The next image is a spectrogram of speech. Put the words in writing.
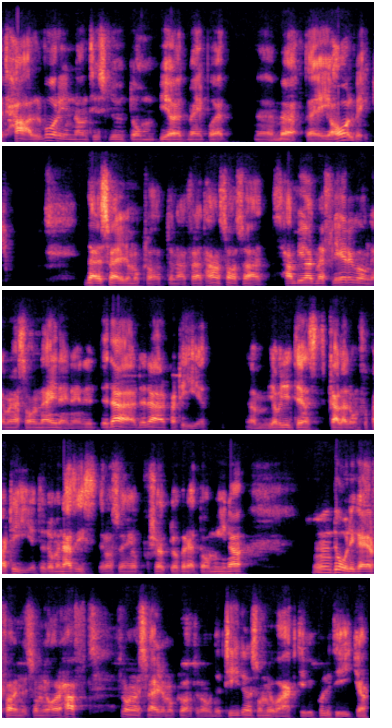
ett halvår innan till slut de bjöd mig på ett Eh, möte i Alvik. Där Sverigedemokraterna, för att han sa så att, han bjöd mig flera gånger men jag sa nej, nej, nej, det där, det där partiet, eh, jag vill inte ens kalla dem för partiet, och de är nazister och sen jag försökte att berätta om mina mm, dåliga erfarenheter som jag har haft från Sverigedemokraterna under tiden som jag var aktiv i politiken.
